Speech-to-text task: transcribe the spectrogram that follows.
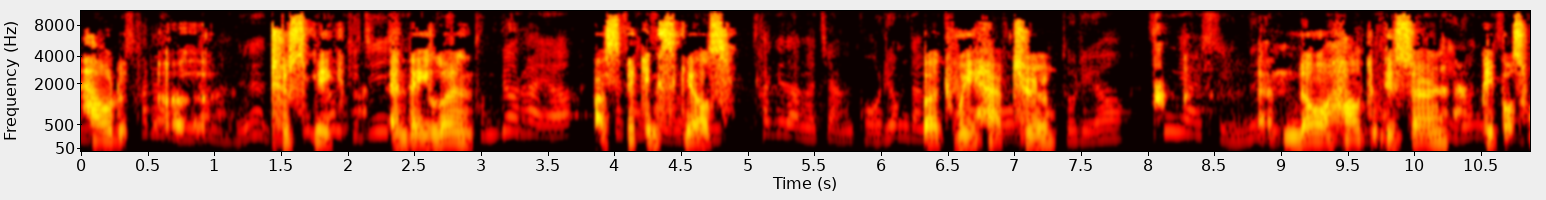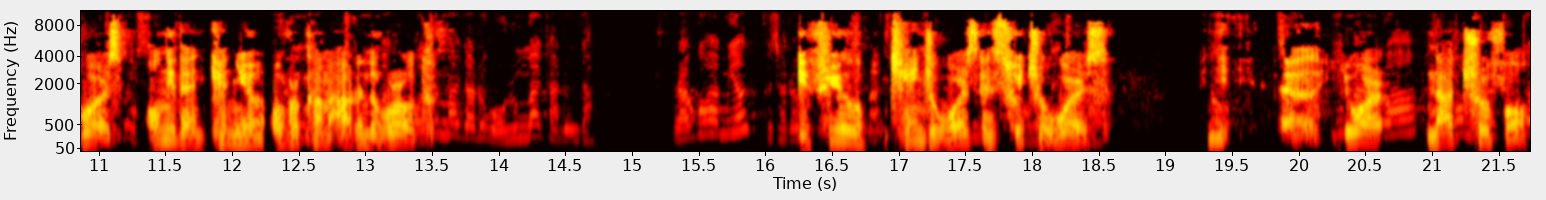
how to, uh, to speak and they learn uh, speaking skills. But we have to know how to discern people's words. Only then can you overcome out in the world. If you change your words and switch your words, uh, you are not truthful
